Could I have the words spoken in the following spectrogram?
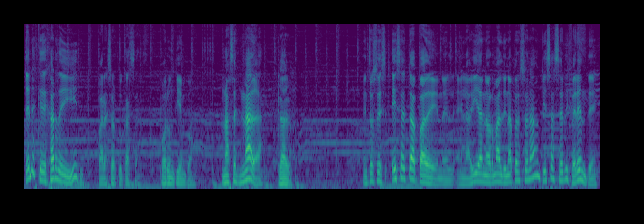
Tenés que dejar de vivir para hacer tu casa por un tiempo. No haces nada. Claro. Entonces, esa etapa de, en, el- en la vida normal de una persona empieza a ser diferente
